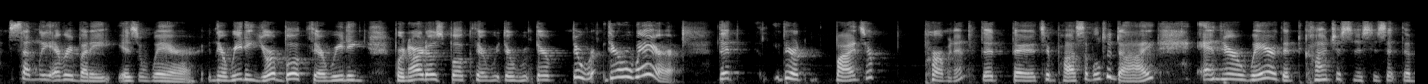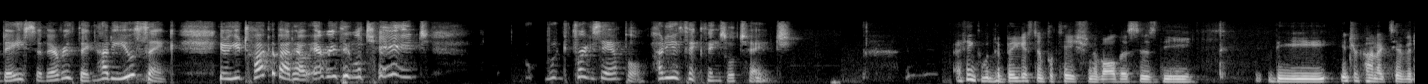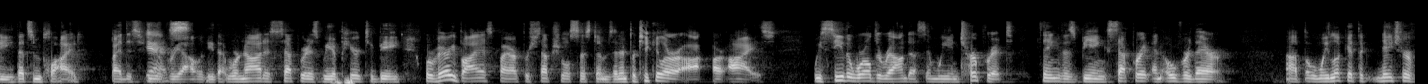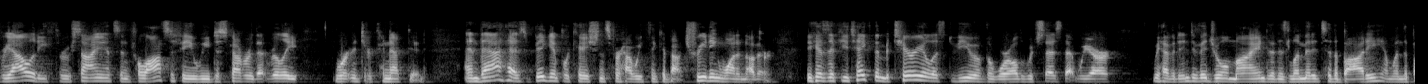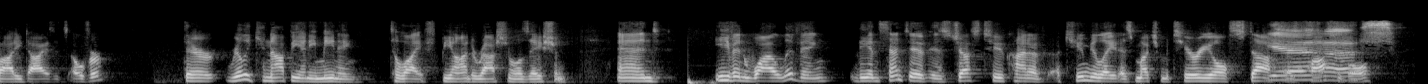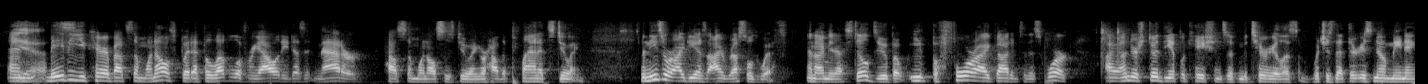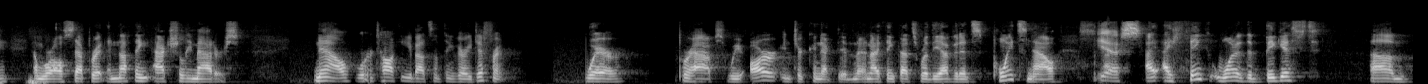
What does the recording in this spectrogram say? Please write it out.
suddenly everybody is aware. They're reading your book, they're reading Bernardo's book, they're they're they're they're, they're aware that their minds are permanent, that, that it's impossible to die, and they're aware that consciousness is at the base of everything. How do you think? You know, you talk about how everything will change. For example, how do you think things will change? I think the biggest implication of all this is the the interconnectivity that's implied by this view yes. of reality, that we're not as separate as we appear to be. We're very biased by our perceptual systems, and in particular, our, our eyes. We see the world around us and we interpret things as being separate and over there. Uh, but when we look at the nature of reality through science and philosophy, we discover that really we're interconnected. And that has big implications for how we think about treating one another. Because if you take the materialist view of the world, which says that we are we have an individual mind that is limited to the body, and when the body dies, it's over there really cannot be any meaning to life beyond a rationalization. And even while living, the incentive is just to kind of accumulate as much material stuff yes. as possible. And yes. maybe you care about someone else, but at the level of reality, does it matter how someone else is doing or how the planet's doing? And these were ideas I wrestled with. And I mean, I still do, but before I got into this work, I understood the implications of materialism, which is that there is no meaning and we're all separate and nothing actually matters. Now we're talking about something very different, where perhaps we are interconnected, and I think that's where the evidence points now. Yes. I, I think one of the biggest um,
